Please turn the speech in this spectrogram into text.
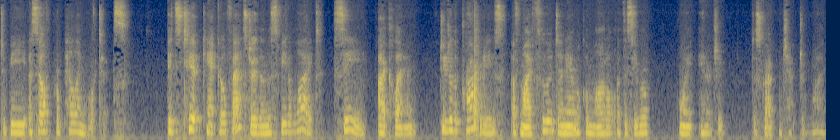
to be a self-propelling vortex. Its tip can't go faster than the speed of light, c, I claim, due to the properties of my fluid dynamical model of the zero-point energy described in chapter 1.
